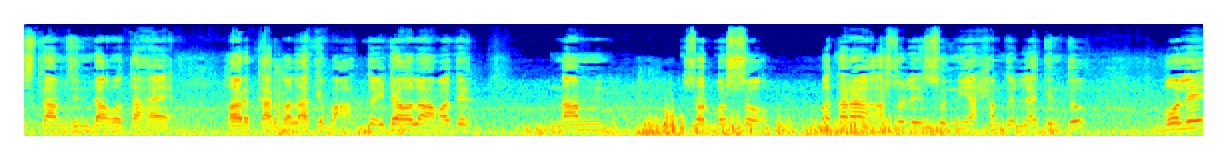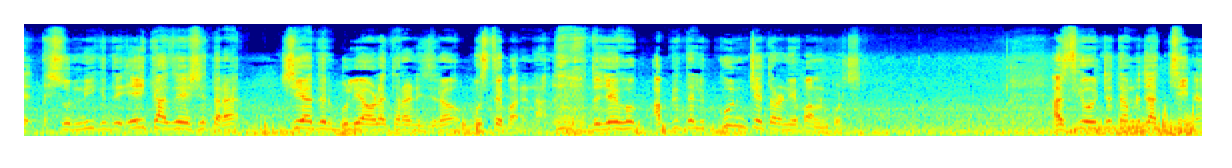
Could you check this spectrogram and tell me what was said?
ইসলাম জিন্দা হতা হ্যায়। হর কারবালাকে বাদ। তো এটা হলো আমাদের নাম সর্বস্ব। বা তারা আসলে সুন্নি, আলহামদুলিল্লাহ, কিন্তু বলে সুন্নি, কিন্তু এই কাজে এসে তারা শিয়াদের বুলিয়া ওড়ায় তারা নিজেরাও বুঝতে পারে না। তো যাই হোক, আপনি তাহলে কোন চেতনা নিয়ে পালন করছেন? আজকে ওইটাতে আমরা যাচ্ছি না,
